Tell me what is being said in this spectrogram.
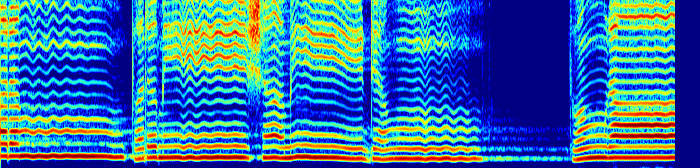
ईशावतारं परमेशमीड्यम् त्वं रामकृष्णं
